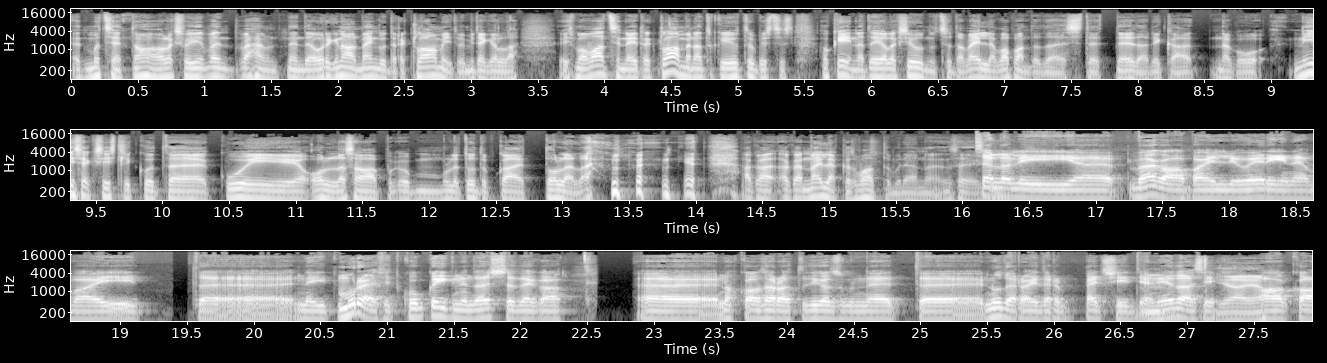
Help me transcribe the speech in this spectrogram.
et mõtlesin, et noh, oleks võinud vähemalt nende originaalmängude reklaamid või midagi olla. ja siis ma vaatasin neid reklaame natuke Youtube'ist, sest okei okay,, nad ei oleks jõudnud seda välja vabandada, sest et need on ikka nagu nii seksistlikud, kui olla saab, mulle tundub ka, et tollel ajal nii et aga, aga naljakas vaatamine on see. seal oli äh, väga palju erinevaid äh, neid muresid kõigi nende asjadega. Noh, kaasa arvatud igasugune need äh, Nuderider patch'id ja Mm, nii edasi, aga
